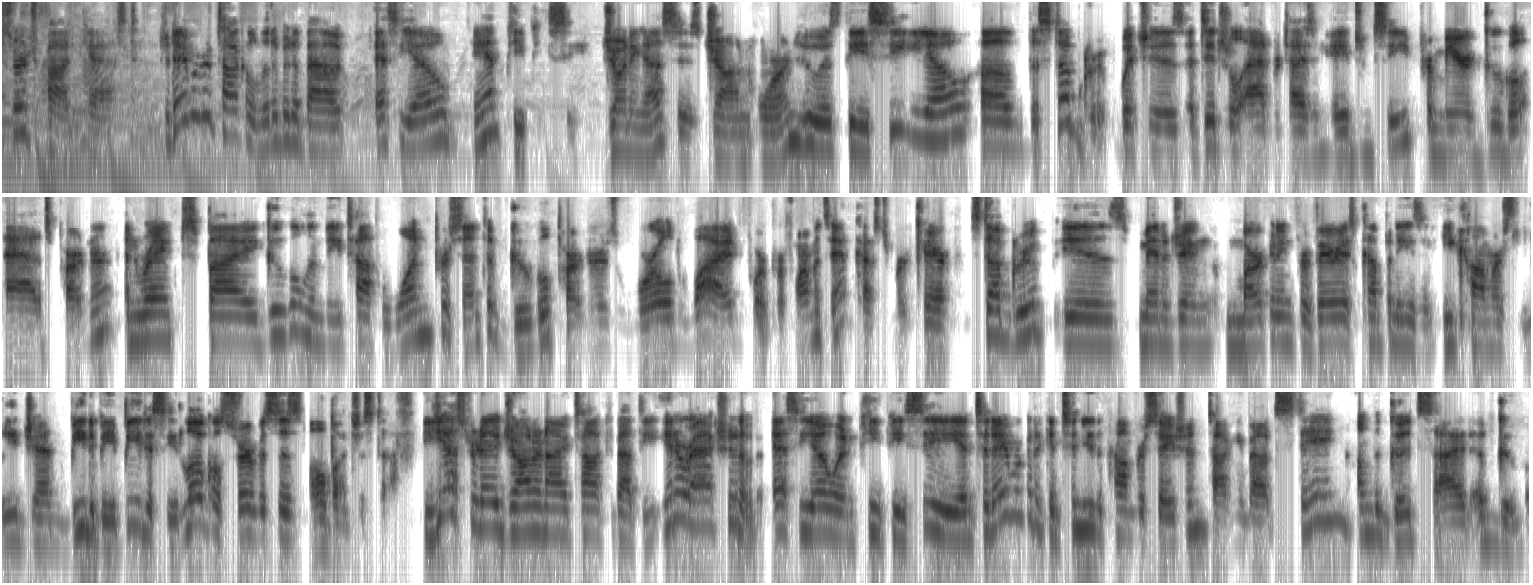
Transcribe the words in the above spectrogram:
Search podcast. Today we're going to talk a little bit about SEO and PPC. Joining us is John Horn, who is the CEO of the Stub Group, which is a digital advertising agency, premier Google Ads partner, and ranked by Google in the top 1% of Google partners worldwide for performance and customer care. Stub Group is managing marketing for various companies in e-commerce, lead gen, B2B, B2C, local services, a whole bunch of stuff. Yesterday, John and I talked about the interaction of SEO and PPC, and today we're going to continue the conversation talking about staying on the good side of Google.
